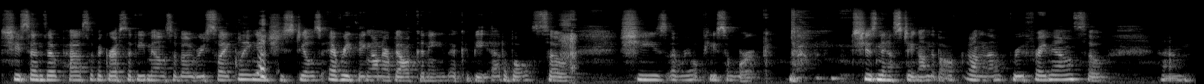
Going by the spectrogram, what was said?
She sends out passive aggressive emails about recycling, and she steals everything on our balcony that could be edible. So, she's a real piece of work. she's nesting on the bal- on the roof right now. So, um,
